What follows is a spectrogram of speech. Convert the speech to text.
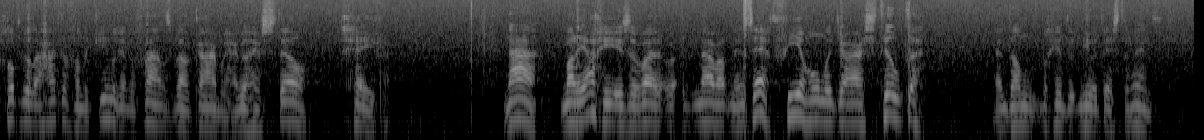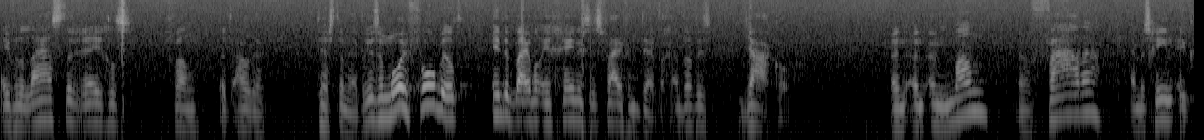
God wil de harten van de kinderen en de vaders bij elkaar brengen. Hij wil herstel geven. Na Malachi is er, naar wat men zegt, 400 jaar stilte. En dan begint het Nieuwe Testament. Een van de laatste regels van het Oude Testament. Er is een mooi voorbeeld in de Bijbel in Genesis 35. En dat is Jacob. Een, een, een man, een vader. En misschien, ik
